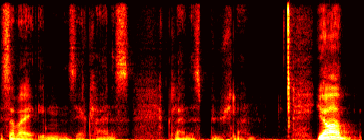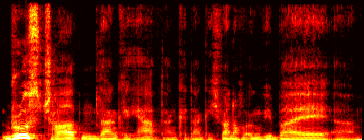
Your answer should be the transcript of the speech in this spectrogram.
ist aber eben ein sehr kleines, kleines Büchlein. Ja, Bruce Charlton, danke, ja, danke, danke. Ich war noch irgendwie bei ähm,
